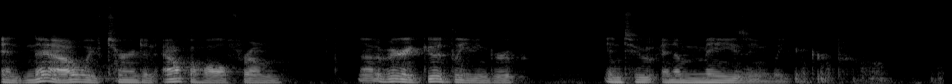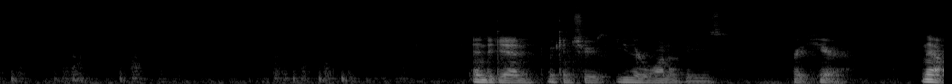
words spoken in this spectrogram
And now we've turned an alcohol from not a very good leaving group into an amazing leaving group. And again, we can choose either one of these right here. Now,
